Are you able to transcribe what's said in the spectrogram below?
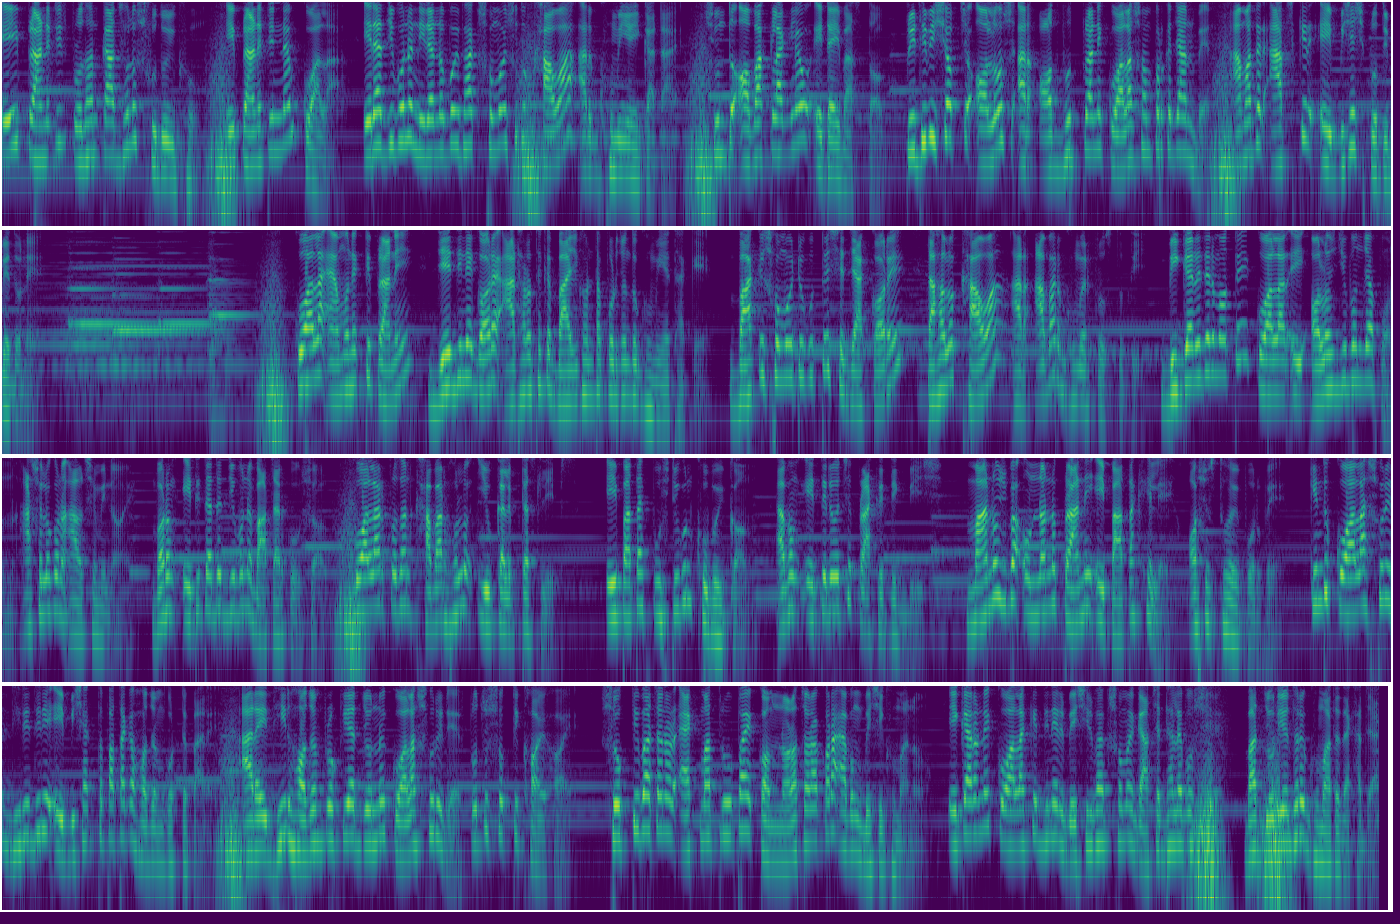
এই প্রাণীটির প্রধান কাজ হলো শুধুই ঘুম। এই প্রাণীটির নাম কোয়ালা। এরা জীবনে নিরানব্বই ভাগ সময় শুধু খাওয়া আর ঘুমিয়েই কাটায়। শুনতে অবাক লাগলেও এটাই বাস্তব। পৃথিবীর সবচেয়ে অলস আর অদ্ভুত প্রাণী কোয়ালা সম্পর্কে জানবেন আমাদের আজকের এই বিশেষ প্রতিবেদনে। কোয়ালা এমন একটি প্রাণী যে দিনে গড়ে আঠারো থেকে বাইশ ঘণ্টা পর্যন্ত ঘুমিয়ে থাকে। বাকি সময়টুকুতে সে যা করে তা হলো খাওয়া আর আবার ঘুমের প্রস্তুতি। বিজ্ঞানীদের মতে কোয়ালার এই অলস জীবনযাপন আসলে কোনো আলসেমি নয়, বরং এটি তাদের জীবনে বাঁচার কৌশল। কোয়ালার প্রধান খাবার হলো ইউক্যালিপটাস লিপস এই পাতায় পুষ্টিগুণ খুবই কম এবং এতে রয়েছে প্রাকৃতিক বিষ। মানুষ বা অন্যান্য প্রাণী এই পাতা খেলে অসুস্থ হয়ে পড়বে। কিন্তু কোয়ালা শরীর ধীরে ধীরে এই বিষাক্ত পাতাকে হজম করতে পারে। আর এই ধীর হজম প্রক্রিয়ার জন্যই কোয়ালা শরীরের প্রচুর শক্তি ক্ষয় হয়। শক্তি বাঁচানোর একমাত্র উপায় কম নড়াচড়া করা এবং বেশি ঘুমানো। এ কারণে কোয়ালাকে দিনের বেশিরভাগ সময় গাছের ঢালে বসে বা জড়িয়ে ধরে ঘুমাতে দেখা যায়।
